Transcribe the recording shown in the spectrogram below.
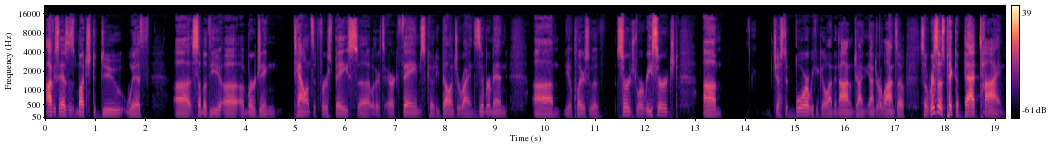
obviously has as much to do with uh, some of the uh, emerging talents at first base, uh, whether it's Eric Thames, Cody Bellinger, Ryan Zimmerman, um, you know, players who have surged or resurged. Um, Justin Bour, we could go on and on, John Yonder Alonso. So Rizzo's picked a bad time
